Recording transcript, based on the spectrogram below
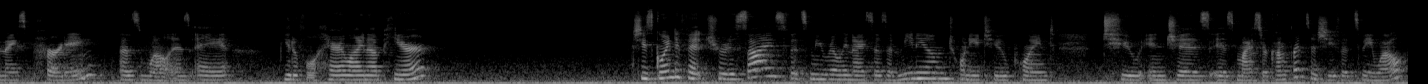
nice parting as well as a beautiful hairline up here. She's going to fit true to size, fits me really nice as a medium, 22.2 inches is my circumference and she fits me well.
